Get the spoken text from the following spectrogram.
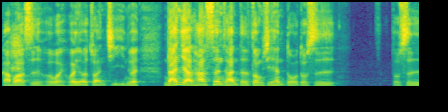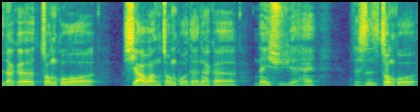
搞不好是会会会有转机，因为南亚它生产的东西很多都是都是那个中国销往中国的那个内需耶，嘿，这是中国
